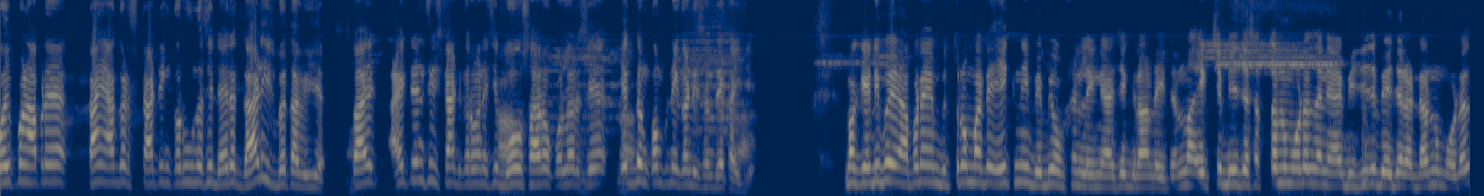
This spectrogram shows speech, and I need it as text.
કોઈ પણ આપણે કાંઈ આગળ સ્ટાર્ટિંગ કરવું નથી ડાયરેક્ટ ગાડી જ બતાવી છે. તો આઈ ટેનથી સ્ટાર્ટ કરવાની છે બહુ સારો કલર છે એકદમ કંપની કન્ડિશન દેખાય છે. માં કેડીભાઈ આપણે મિત્રો માટે એક નહીં બે બે ઓપ્શન લઈને આવ્યા છે ગ્રાન્ડ રિટર્નમાં એક છે બે હજાર સત્તરનું મોડલ અને આ બીજી છે બે હજાર અઢારનું મોડલ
